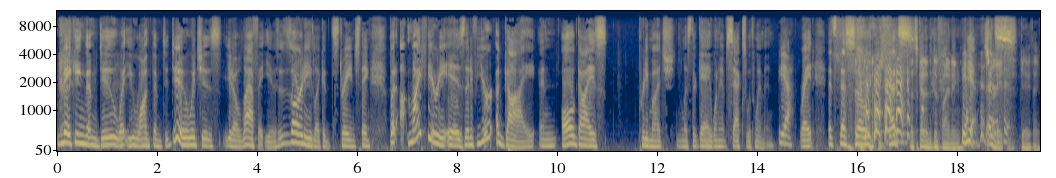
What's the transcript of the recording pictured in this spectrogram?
making them do what you want them to do, which is you know laugh at you. This is already like a strange thing. But uh, my theory is that if you're a guy, and all guys pretty much, unless they're gay, want to have sex with women Yeah. right? That's that's so that's That's kind of the defining Yeah, straight that's- gay thing.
